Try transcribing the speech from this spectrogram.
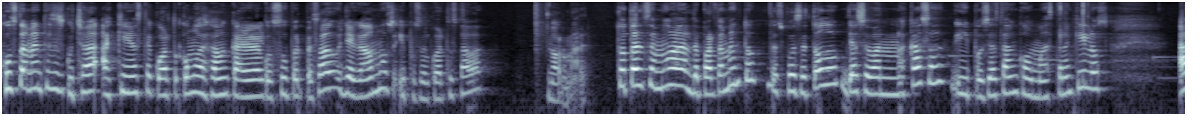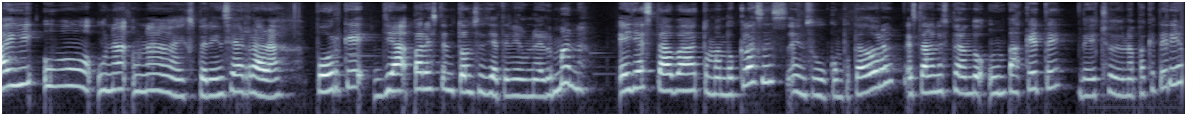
Justamente se escuchaba aquí en este cuarto cómo dejaban caer algo súper pesado. Llegamos y pues el cuarto estaba normal. Total, se muda al departamento, después de todo, ya se van a una casa y pues ya están como más tranquilos. Ahí hubo una, una experiencia rara porque ya para este entonces ya tenía una hermana. Ella estaba tomando clases en su computadora, estaban esperando un paquete, de hecho de una paquetería,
